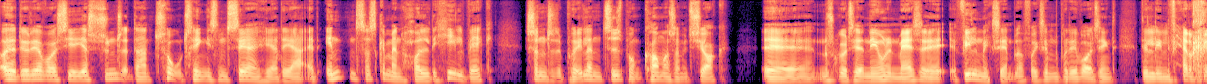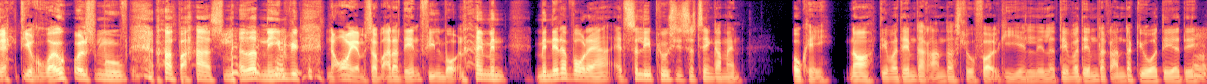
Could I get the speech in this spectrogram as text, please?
og det er jo der, hvor jeg siger, jeg synes, at der er to ting i sådan en serie her. Det er, at enten så skal man holde det helt væk, sådan så det på et eller andet tidspunkt kommer som et chok. Øh, nu skulle jeg til at nævne en masse filmeksempler, for eksempel på det, hvor jeg tænkte, det ville egentlig være et rigtig røvhulsmove, og bare smadre den ene film. Nå, jamen, så var der den film, hvor... Nej, men, men netop hvor det er, at så lige pludselig så tænker man, okay, nå, det var dem, der rendte og slog folk ihjel, eller det var dem, der rendte og gjorde det og det. Mm.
